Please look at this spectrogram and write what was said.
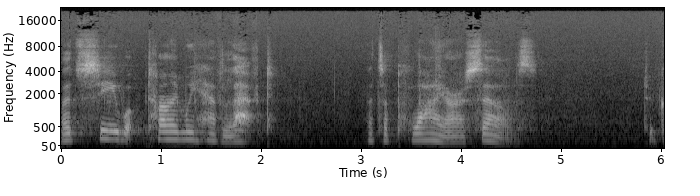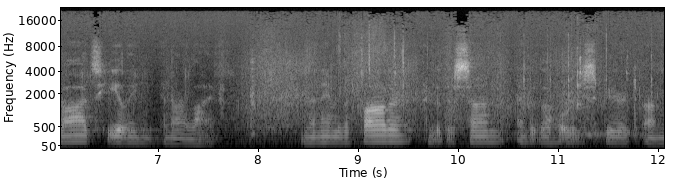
Let's see what time we have left. Let's apply ourselves to God's healing in our life. In the name of the Father, and of the Son, and of the Holy Spirit. Amen.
